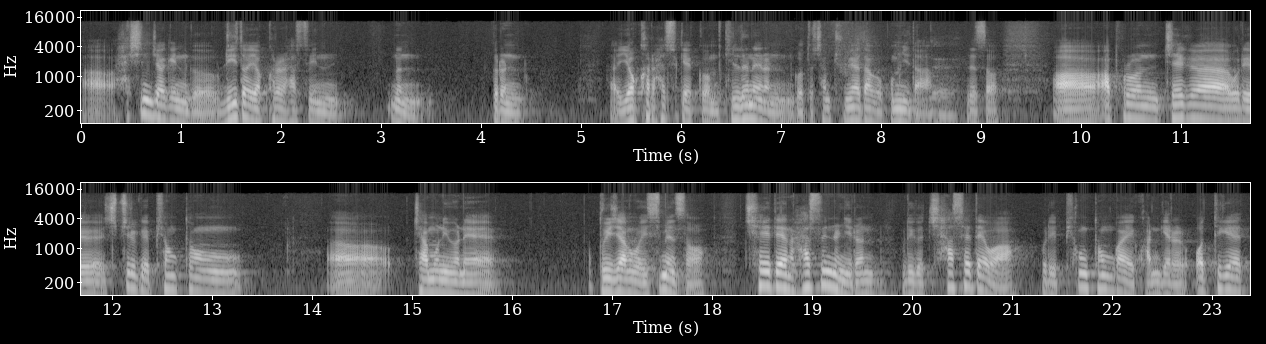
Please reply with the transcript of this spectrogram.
아, 핵심적인 그 리더 역할을 할 수 있는 그런 역할을 할 수 있게끔 길러내는 것도 참 중요하다고 봅니다. 네. 그래서 아, 앞으로는 제가 우리 17개 평통 어, 자문위원회 부의장으로 있으면서 최대한 할 수 있는 일은 우리 그 차세대와 우리 평통과의 관계를 어떻게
